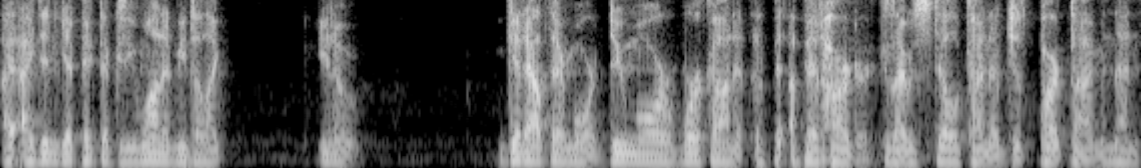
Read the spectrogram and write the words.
I, I didn't get picked up because he wanted me to like, you know, get out there more, do more, work on it a bit, a bit harder because I was still kind of just part time. And then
